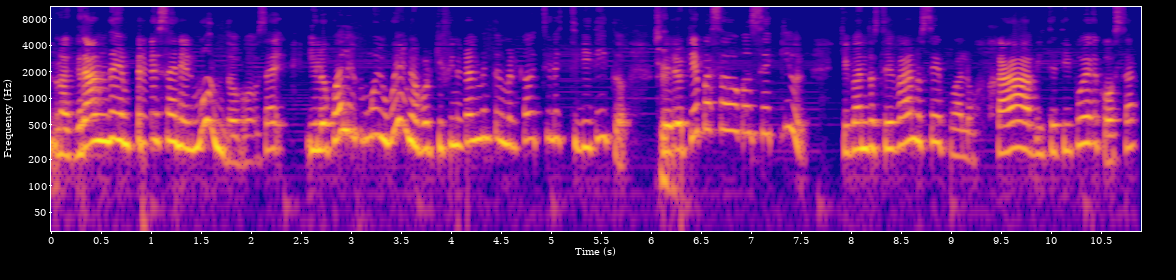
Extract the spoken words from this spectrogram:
una grande empresa en el mundo? O sea, y lo cual es muy bueno porque finalmente el mercado de Chile es chiquitito. Pero ¿qué ha pasado con Secure? Que cuando se va, no sé, pues a los hubs y este tipo de cosas,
